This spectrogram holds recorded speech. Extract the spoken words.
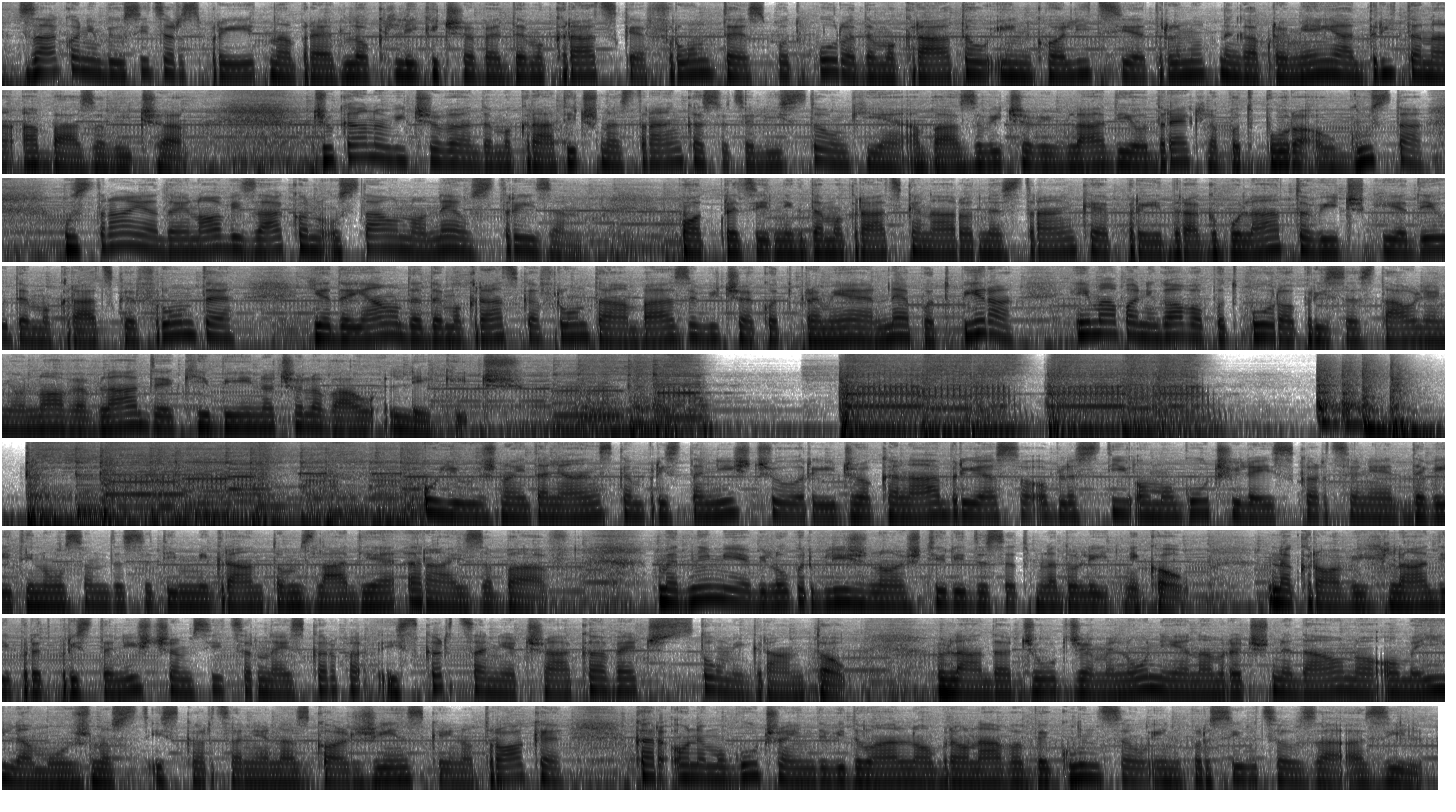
Zakon je bil sicer sprejet na predlog Lekičeve demokratske fronte s podporo demokratov in koalicije trenutnega premijeja Dritana Abazoviča. Djukanovičeva demokratična stranka socialistov, ki je Abazovičeva Janševi vladi odrekla podporo avgusta, ustraja, da je novi zakon ustavno neustrezen. Podpredsednik Demokratske narodne stranke Predrag Bulatovič, ki je del Demokratske fronte, je dejal, da Demokratska fronta Ambazeviča kot premijer ne podpira, ima pa njegovo podporo pri sestavljanju nove vlade, ki bi načeloval Lekič. V južnoitalijanskem pristanišču Reggio Calabria so oblasti omogočile izkrcanje 89 migrantom z ladje Rise Above. Med njimi je bilo približno 40 mladoletnikov. Na krovih ladij pred pristaniščem sicer na izkrcanje čaka več 100 migrantov. Vlada Giorgia Meloni je namreč nedavno omejila možnost izkrcanja na zgolj ženske in otroke, kar onemogoča individualno obravnavo beguncev in prosilcev za azil.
